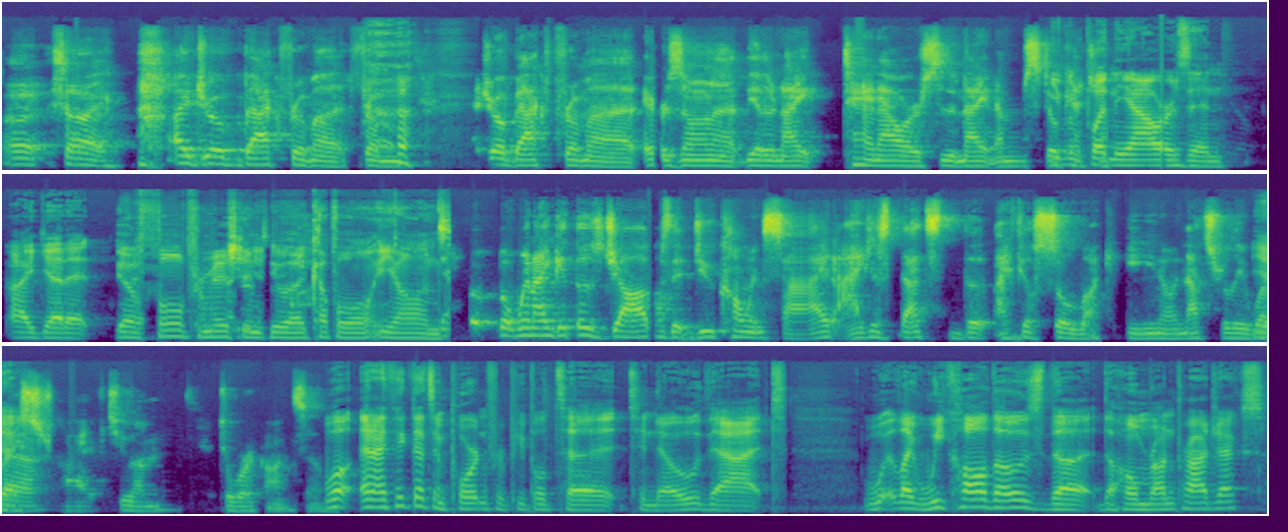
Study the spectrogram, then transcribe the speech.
Uh, sorry, I drove back from uh, from drove back from uh, Arizona the other night, ten hours to the night, and I'm still You've putting the hours in. I get it. You have full permission to a couple yawns. But, but, when I get those jobs that do coincide, I just that's the I feel so lucky, you know, and that's really what yeah. I strive to um to work on. So well, and I think that's important for people to to know that, w- like we call those the the home run projects.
